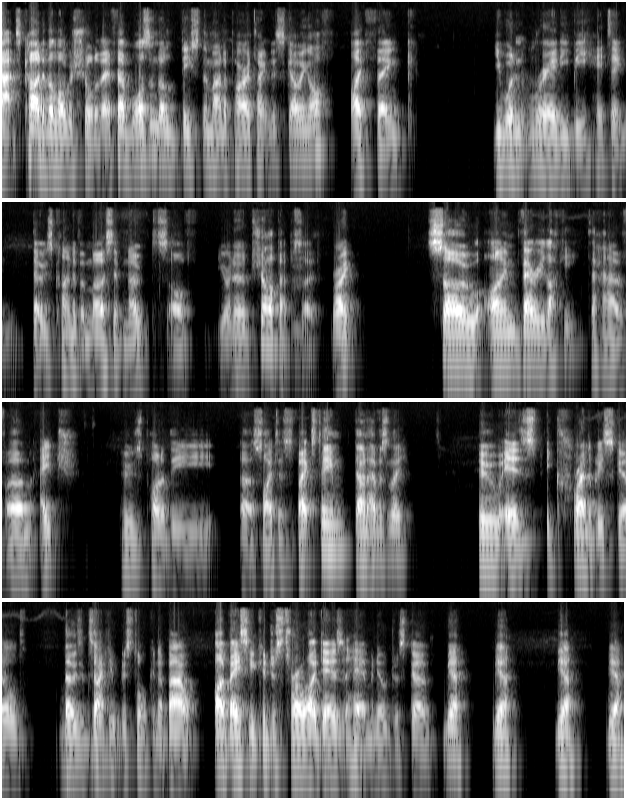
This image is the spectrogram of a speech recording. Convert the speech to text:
That's kind of the long and short of it. If there wasn't a decent amount of pyrotechnics going off, I think you wouldn't really be hitting those kind of immersive notes of you're in a Sharpe episode, right? So I'm very lucky to have um, H, who's part of the uh, Cytus Effects team down at Eversley, who is incredibly skilled, knows exactly what he's talking about. I basically can just throw ideas at him and he'll just go, yeah, yeah, yeah, yeah.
